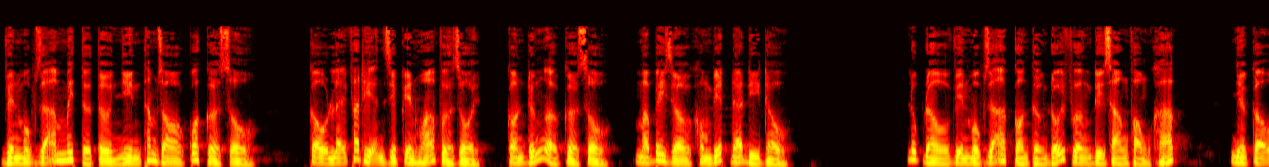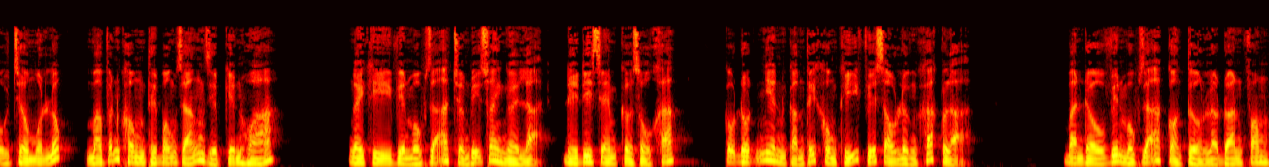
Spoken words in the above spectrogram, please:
viên mộc giã mới từ từ nhìn thăm dò qua cửa sổ. Cậu lại phát hiện Diệp Kiên Hóa vừa rồi còn đứng ở cửa sổ mà bây giờ không biết đã đi đâu. Lúc đầu viên mục giã còn tưởng đối phương đi sang phòng khác, nhưng cậu chờ một lúc mà vẫn không thấy bóng dáng Diệp Kiến Hóa. Ngay khi viên mục giã chuẩn bị xoay người lại để đi xem cửa sổ khác, cậu đột nhiên cảm thấy không khí phía sau lưng khác lạ. Ban đầu viên mục giã còn tưởng là đoàn phong,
